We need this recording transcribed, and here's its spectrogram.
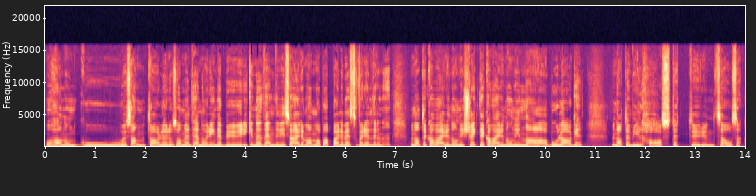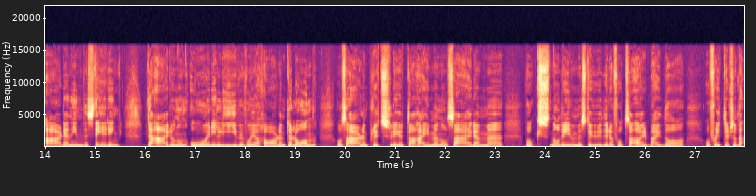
å ha noen gode samtaler og sånn med en tenåring. Det bør ikke nødvendigvis være mamma, pappa eller besteforeldrene. Men at det kan være noen i slekt, det kan være noen i nabolaget. Men at de vil ha støtte rundt seg. Og så er det en investering. Det er jo noen år i livet hvor jeg har dem til lån, og så er de plutselig ute av heimen, og så er de eh, voksne og driver med studier og fått seg arbeid og, og flytter. Så det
